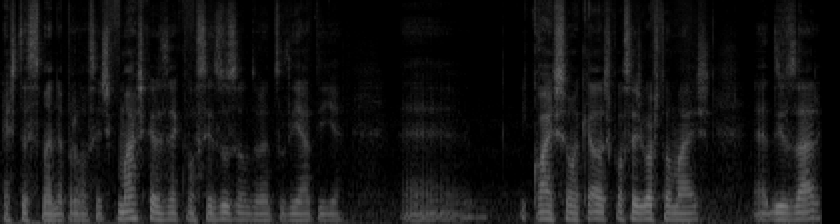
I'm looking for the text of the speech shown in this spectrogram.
esta semana para vocês: que máscaras é que vocês usam durante o dia a dia? Uh, e quais são aquelas que vocês gostam mais uh, de usar?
